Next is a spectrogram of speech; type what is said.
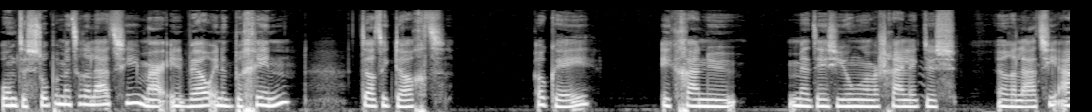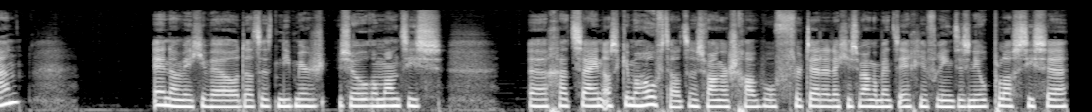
om te stoppen met de relatie. Maar wel in het begin dat ik dacht: oké, ik ga nu met deze jongen waarschijnlijk dus een relatie aan. En dan weet je wel dat het niet meer zo romantisch uh, gaat zijn als ik in mijn hoofd had. Een zwangerschap of vertellen dat je zwanger bent tegen je vriend is een heel plastische,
